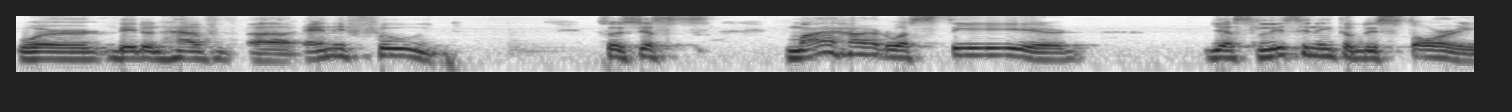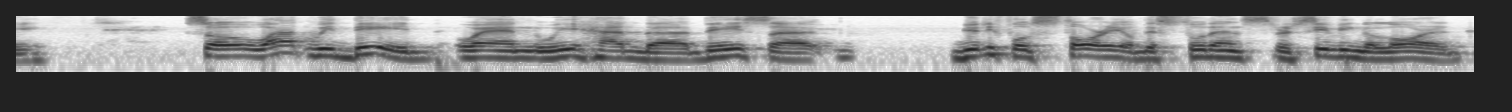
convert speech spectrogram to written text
where they don't have uh, any food. So it's just, my heart was stirred just listening to this story. So what we did when we had uh, this uh, beautiful story of the students receiving the Lord,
